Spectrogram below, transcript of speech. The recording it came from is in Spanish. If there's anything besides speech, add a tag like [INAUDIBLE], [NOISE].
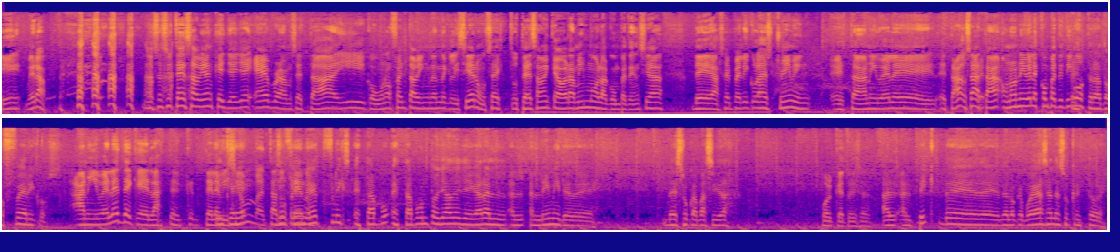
Sí, mira, [LAUGHS] no sé si ustedes sabían que J.J. Abrams está ahí con una oferta bien grande que le hicieron. O sea, ustedes saben que ahora mismo la competencia de hacer películas de streaming está a niveles, está, o sea, está a unos niveles competitivos estratosféricos. a niveles de que la te- televisión que- está y que sufriendo. Netflix está, está a punto ya de llegar al al- al límite de, de su capacidad, ¿Por qué tú dices? al, al pic de, de- de lo que puede hacer de suscriptores.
